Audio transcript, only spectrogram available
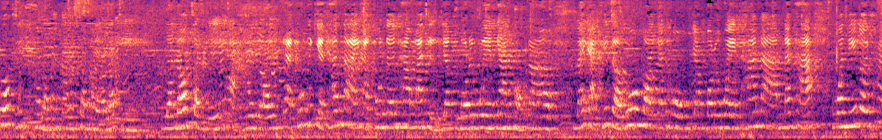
ร่วมคิดขนมกันสมัยละทีและนอกจากนี้ค่ะไฮไลท์ค่ะผู้มีเกียรติท่านใดค่ะคุณเดินทางมาถึงยังบริเวณงานของเรา และอยากที่จะร่วมลอยกระทงยังบ ริเวณท่าน้ำนะคะ วันนี้เลยค่ะ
